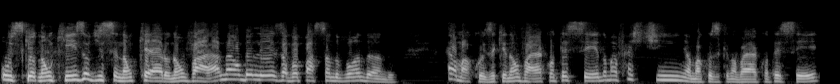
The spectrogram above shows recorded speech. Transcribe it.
os que eu não quis, eu disse, não quero, não vai. Ah, não, beleza, vou passando, vou andando. É uma coisa que não vai acontecer numa festinha, é uma coisa que não vai acontecer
